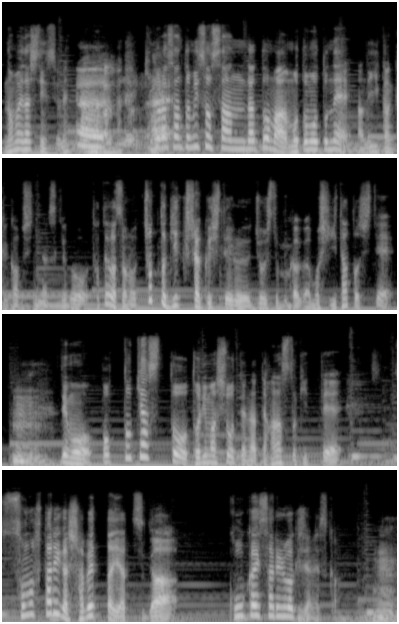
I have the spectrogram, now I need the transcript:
名前出していいんですよね。あ木村さんとみそさんだとまあもともとねあのいい関係かもしれないですけど例えばそのちょっとギクシャクしてる上司と部下がもしいたとしてうん。でもポッドキャストを撮りましょうってなって話す時ってその2人が喋ったやつが公開されるわけじゃないですか。うん。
